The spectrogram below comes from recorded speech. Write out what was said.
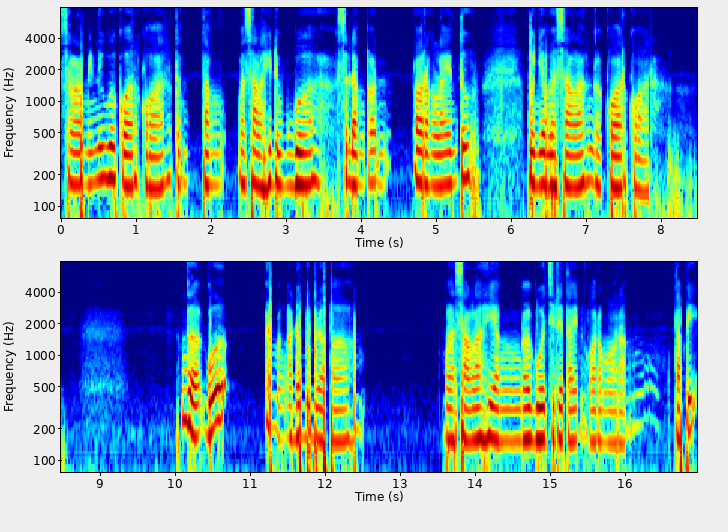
selama ini gue keluar-keluar tentang masalah hidup gue sedangkan orang lain tuh punya masalah nggak keluar-keluar. Nggak gue emang ada beberapa masalah yang gak gue ceritain ke orang-orang. Tapi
